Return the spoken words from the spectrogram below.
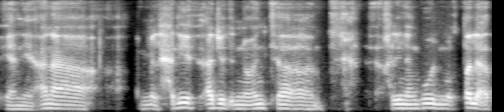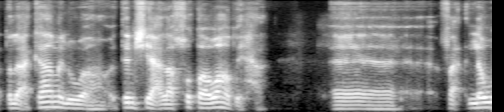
يعني أنا من الحديث أجد إنه أنت خلينا نقول مطلع اطلاع كامل وتمشي على خطى واضحة أه، فلو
